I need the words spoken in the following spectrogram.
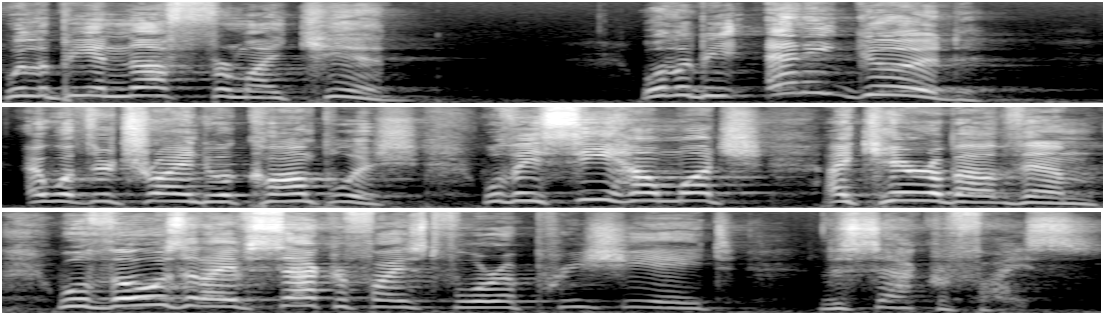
will it be enough for my kid? Will it be any good at what they're trying to accomplish? Will they see how much I care about them? Will those that I have sacrificed for appreciate the sacrifice?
